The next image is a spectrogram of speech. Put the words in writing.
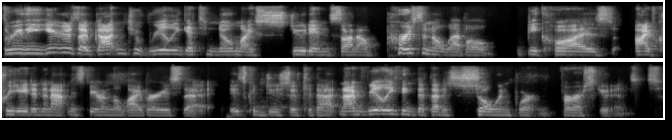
through the years, I've gotten to really get to know my students on a personal level because I've created an atmosphere in the libraries that is conducive to that. And I really think that that is so important for our students.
